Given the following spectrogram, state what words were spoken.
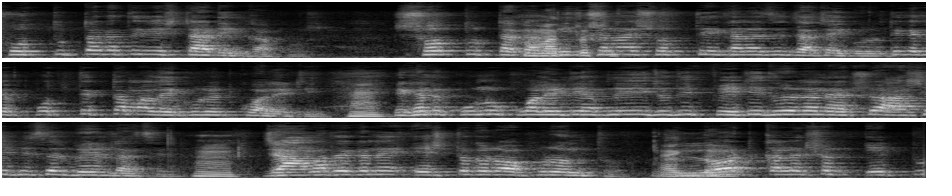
সত্তর টাকা থেকে স্টার্টিং কাপড়। সত্তর টাকা মাত্র সত্যি এখানে আছে যাচাই করুন ঠিক আছে? প্রত্যেকটা মাল একুরেট কোয়ালিটি এখানে কোনো কোয়ালিটি আপনি যদি পেটি ধরে নেন একশো আশি পিসের বেল্ট আছে। যা আমাদের এখানে স্টকের অফুরন্ত। Lot collection A to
